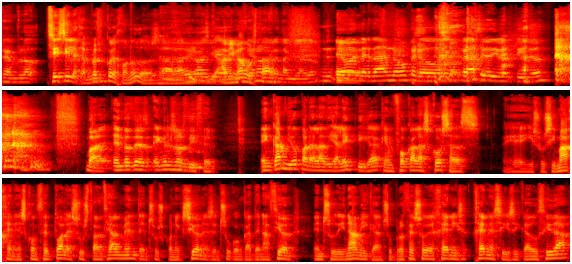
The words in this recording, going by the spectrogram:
ejemplo? Sí, sí, el ejemplo es cojonudo. O sea, Ah, vale, no, es que a mí me ha yo no gustado. tan claro. No, Eh, en verdad no, pero, pero ha sido divertido. Vale, entonces Engels nos dice, en cambio, para la dialéctica que enfoca las cosas eh, y sus imágenes conceptuales sustancialmente en sus conexiones, en su concatenación, en su dinámica, en su proceso de génesis y caducidad,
